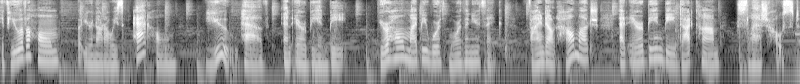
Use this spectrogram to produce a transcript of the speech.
If you have a home, but you're not always at home, you have an Airbnb. Your home might be worth more than you think. Find out how much at airbnb.com/slash host.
